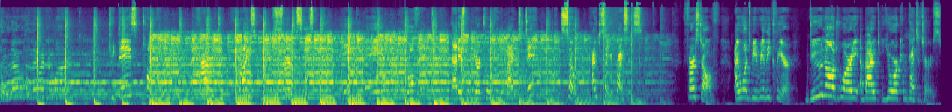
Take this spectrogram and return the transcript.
hello, hello, everyone. Today's topic: how to price your services and make a profit. That is what we are talking about today. So, how to set your prices? First off, I want to be really clear. Do not worry about your competitors.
